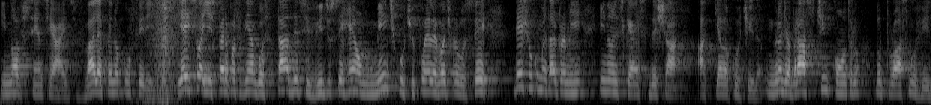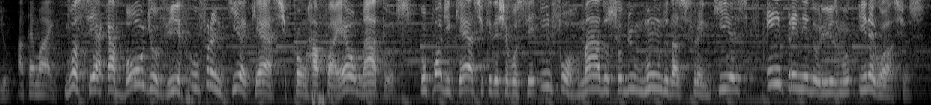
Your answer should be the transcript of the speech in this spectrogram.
5.900. Vale a pena conferir. E é isso aí, espero que você tenha gostado desse vídeo. Se realmente curtiu, foi relevante para você, deixa um comentário para mim e não esquece de deixar aquela curtida. Um grande abraço, te encontro no próximo vídeo. Até mais. Você acabou de ouvir o Franquia Cast com Rafael Matos, o podcast que deixa você informado sobre o mundo das franquias, empreendedorismo e negócios.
